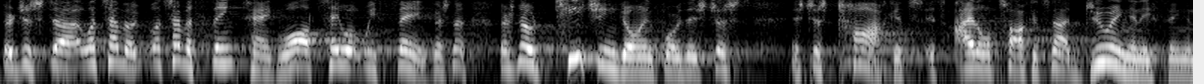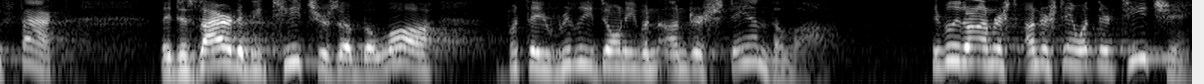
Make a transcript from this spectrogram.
they're just uh, let's, have a, let's have a think tank. We'll all say what we think. There's no, there's no teaching going forth. It's just, it's just talk. It's, it's idle talk. It's not doing anything. In fact, they desire to be teachers of the law, but they really don't even understand the law. They really don't understand what they're teaching.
